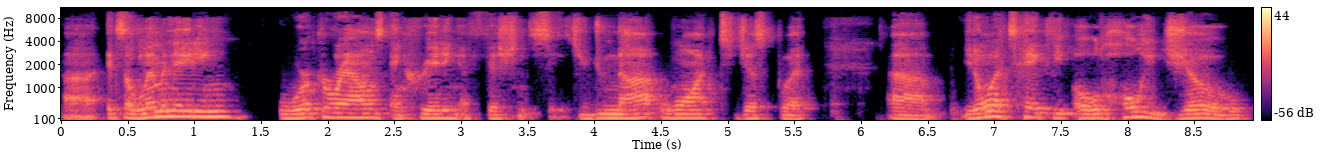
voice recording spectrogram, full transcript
Uh, it's eliminating workarounds and creating efficiencies. You do not want to just put, um, you don't want to take the old Holy Joe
